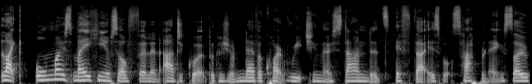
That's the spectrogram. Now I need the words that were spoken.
like almost making yourself feel inadequate because you're never quite reaching those standards if that is what's happening. So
